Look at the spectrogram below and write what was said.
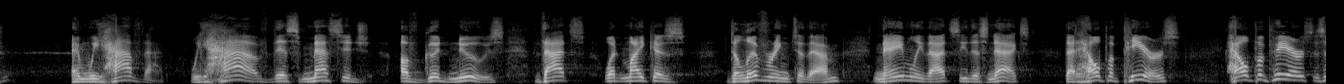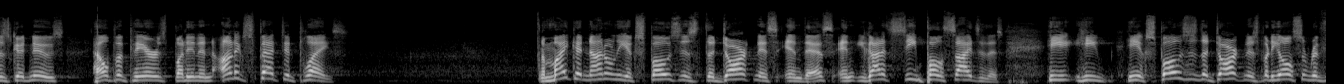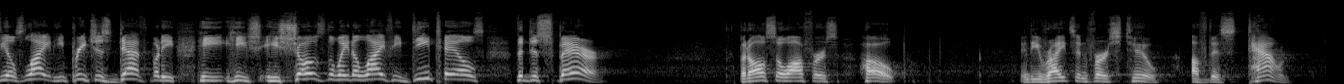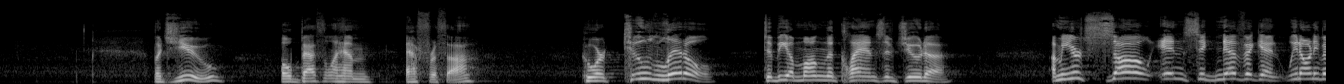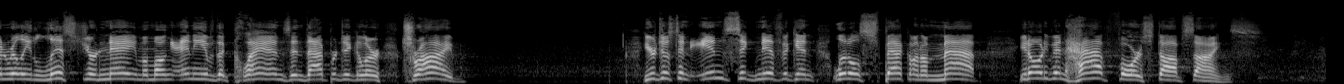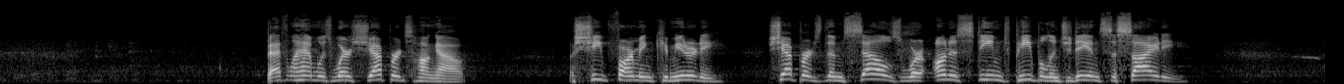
and we have that. We have this message of good news. That's what Micah's delivering to them, namely that, see this next, that help appears. Help appears, this is good news. Help appears, but in an unexpected place. And Micah not only exposes the darkness in this, and you got to see both sides of this. He, he, he exposes the darkness, but he also reveals light. He preaches death, but he, he, he, he shows the way to life. He details the despair, but also offers hope. And he writes in verse 2 of this town But you, O Bethlehem Ephrathah, who are too little to be among the clans of Judah. I mean, you're so insignificant. We don't even really list your name among any of the clans in that particular tribe. You're just an insignificant little speck on a map. You don't even have four stop signs. Bethlehem was where shepherds hung out, a sheep farming community. Shepherds themselves were unesteemed people in Judean society.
